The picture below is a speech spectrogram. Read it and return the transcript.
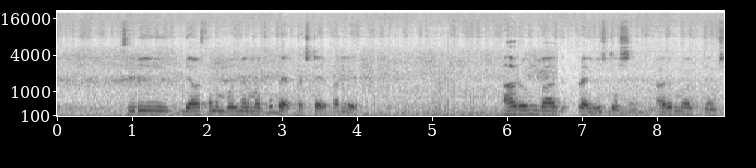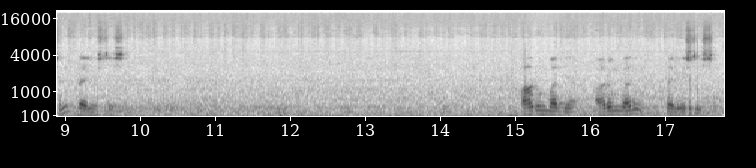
షిరిడి దేవస్థానం భోజనాలు మాత్రం బె- బెస్టే పర్లేదు. Aurangabad railway station Aurangabad junction railway station Aurangabad Aurangabad railway station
